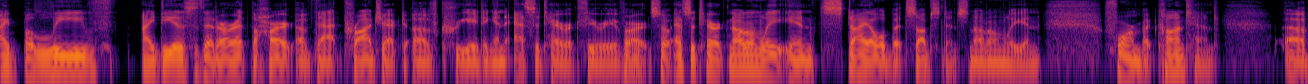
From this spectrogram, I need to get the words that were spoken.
I believe, ideas that are at the heart of that project of creating an esoteric theory of art. So, esoteric not only in style but substance, not only in form but content. Uh,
